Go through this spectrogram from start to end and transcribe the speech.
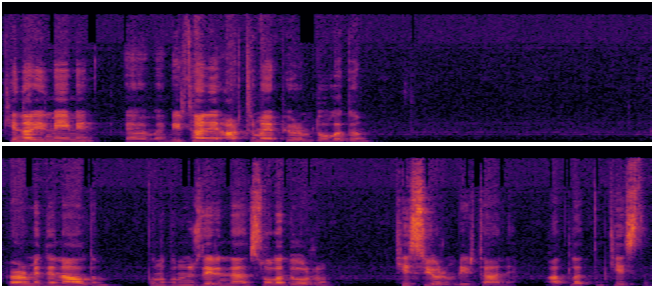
Kenar ilmeğimi e, bir tane artırma yapıyorum. Doladım. Örmeden aldım. Bunu bunun üzerinden sola doğru kesiyorum bir tane. Atlattım, kestim.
